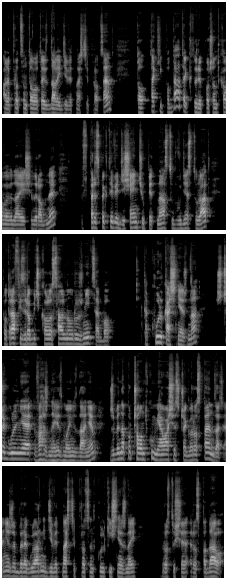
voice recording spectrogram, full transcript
ale procentowo to jest dalej 19%, to taki podatek, który początkowo wydaje się drobny, w perspektywie 10, 15, 20 lat potrafi zrobić kolosalną różnicę, bo ta kulka śnieżna szczególnie ważne jest moim zdaniem, żeby na początku miała się z czego rozpędzać, a nie żeby regularnie 19% kulki śnieżnej po prostu się rozpadało.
